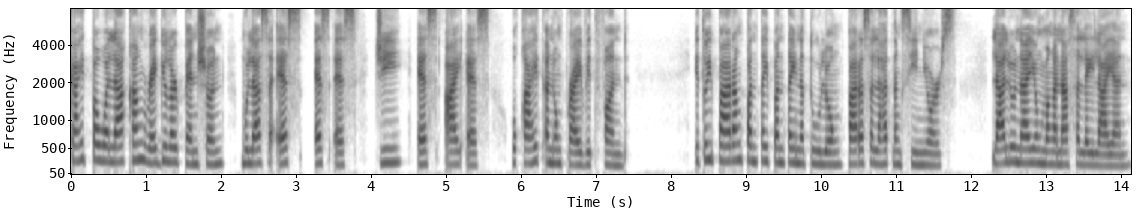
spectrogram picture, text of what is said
Kahit pa wala kang regular pension mula sa SSS, GSIS o kahit anong private fund. Ito'y parang pantay-pantay na tulong para sa lahat ng seniors, lalo na yung mga nasa laylayan.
